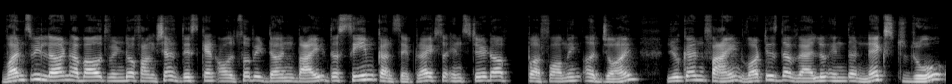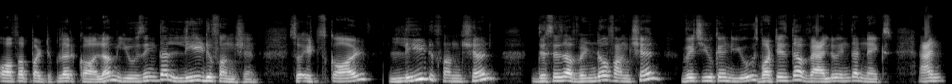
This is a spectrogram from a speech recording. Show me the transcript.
once we learn about window functions, this can also be done by the same concept, right? So instead of performing a join, you can find what is the value in the next row of a particular column using the lead function. So it's called lead function. This is a window function which you can use what is the value in the next and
